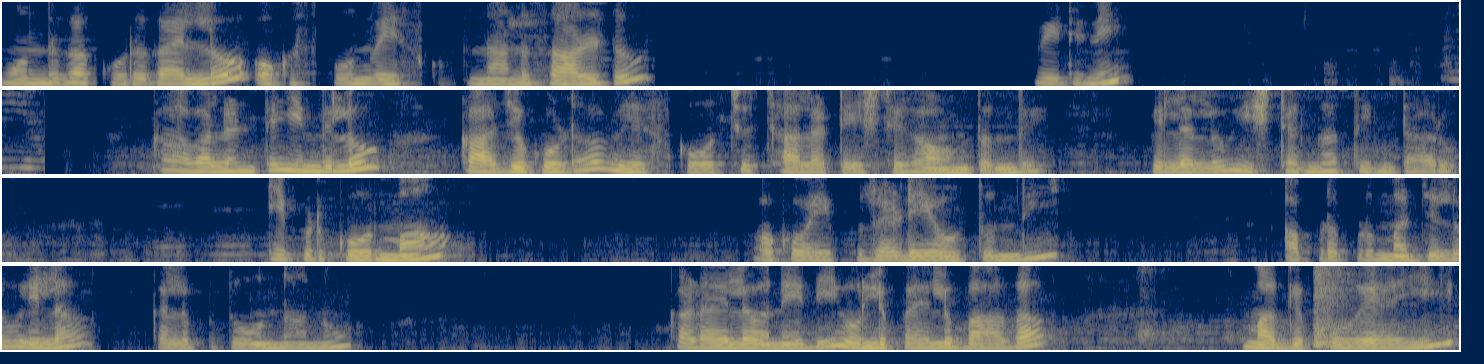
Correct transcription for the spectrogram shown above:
ముందుగా కూరగాయల్లో ఒక స్పూన్ వేసుకుంటున్నాను సాల్ట్. వీటిని కావాలంటే ఇందులో కాజు కూడా వేసుకోవచ్చు. చాలా టేస్టీగా ఉంటుంది. పిల్లలు ఇష్టంగా తింటారు. ఇప్పుడు కూర్మా ఒకవైపు రెడీ అవుతుంది. అప్పుడప్పుడు మధ్యలో ఇలా కలుపుతూ ఉన్నాను. కడాయిలో అనేది ఉల్లిపాయలు బాగా మగ్గిపోయాయి.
